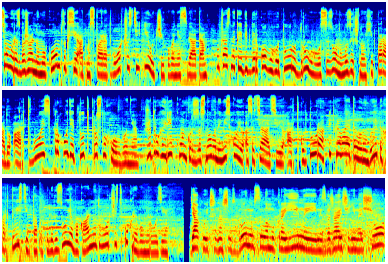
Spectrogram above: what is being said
цьому розважальному комплексі атмосфера творчості і очікування свята. Учасники відбіркового туру другого сезону музичного хіт-параду Art Voice проходять тут прослуховування. Вже другий рік конкурс, заснований міською асоціацією «Арт-культура», відкриває талановитих артистів та популяризує вокальну творчість у Кривому Розі. Дякуючи нашим збройним силам України і незважаючи ні на що,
